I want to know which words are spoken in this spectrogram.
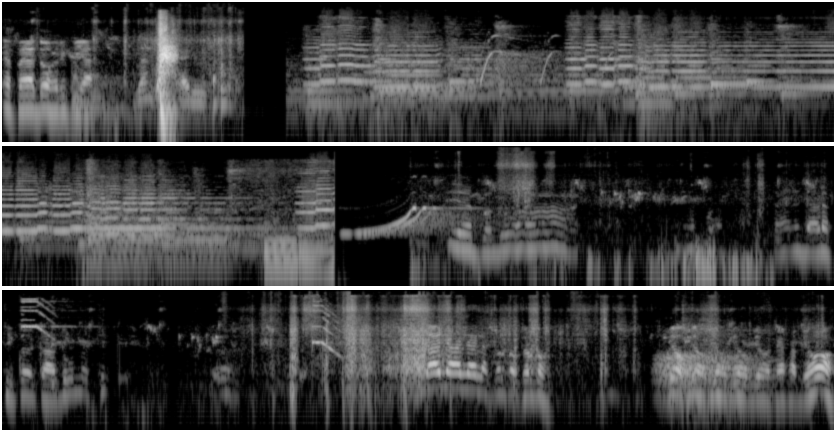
એ ભયા દસ રૂપિયા. એ ભગવાન. કાઢું બેહો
